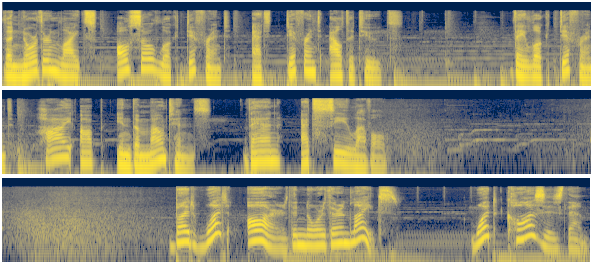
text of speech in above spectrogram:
The northern lights also look different at different altitudes. They look different high up in the mountains than at sea level. But what are the northern lights? What causes them?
